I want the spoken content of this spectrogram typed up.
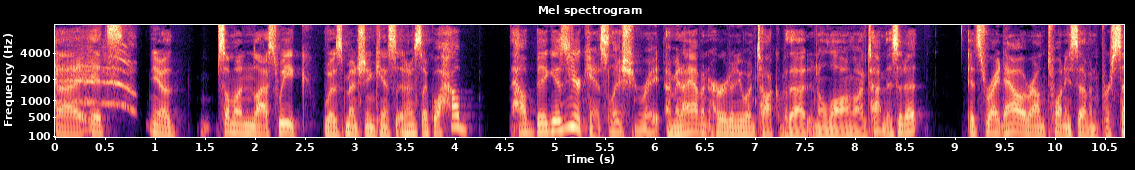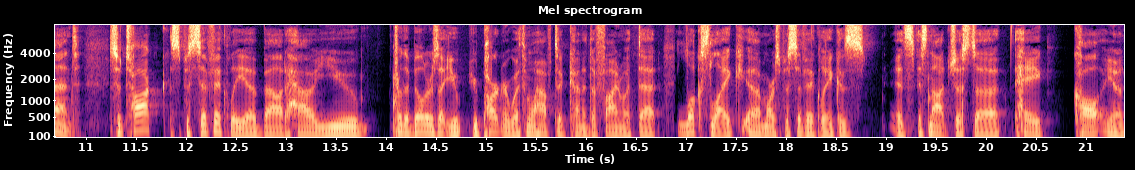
Uh, it's, you know, someone last week was mentioning cancel, and I was like, well, how how big is your cancellation rate? I mean, I haven't heard anyone talk about that in a long, long time. They said it it's right now around 27%. So talk specifically about how you for the builders that you, you partner with, and we'll have to kind of define what that looks like uh, more specifically, because it's it's not just a hey call you know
